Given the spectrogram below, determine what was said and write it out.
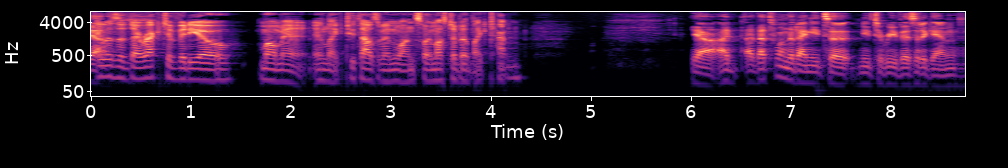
Yeah, it was a direct to video moment in like 2001, so I must have been like 10 yeah, I, I, that's one that I need to need to revisit again.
